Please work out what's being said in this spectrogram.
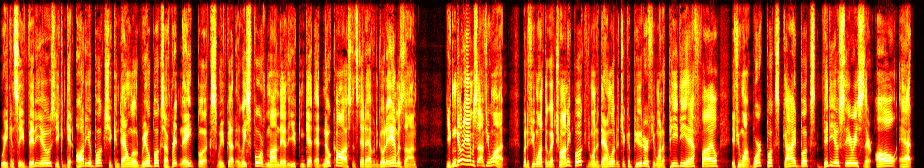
where you can see videos, you can get audiobooks, you can download real books. I've written eight books. We've got at least four of them on there that you can get at no cost instead of having to go to Amazon. You can go to Amazon if you want, but if you want the electronic book, if you want to download it to your computer, if you want a PDF file, if you want workbooks, guidebooks, video series, they're all at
